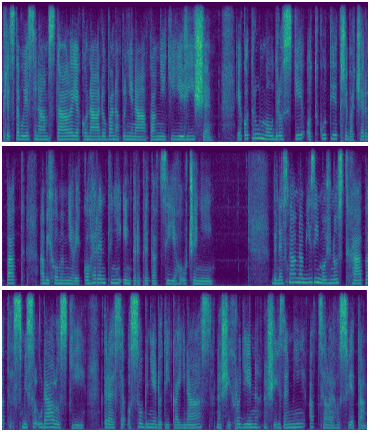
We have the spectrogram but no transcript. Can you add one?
Představuje se nám stále jako nádoba naplněná pamětí Ježíše, jako trůn moudrosti, odkud je třeba čerpat, abychom měli koherentní interpretaci jeho učení. Dnes nám nabízí možnost chápat smysl událostí, které se osobně dotýkají nás, našich rodin, našich zemí a celého světa.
